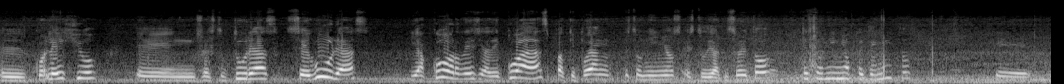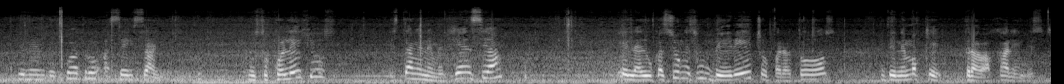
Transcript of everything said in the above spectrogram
el colegio en infraestructuras seguras y acordes y adecuadas para que puedan estos niños estudiar. Y sobre todo estos niños pequeñitos que tienen de 4 a 6 años. Nuestros colegios están en emergencia, la educación es un derecho para todos y tenemos que trabajar en esto.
